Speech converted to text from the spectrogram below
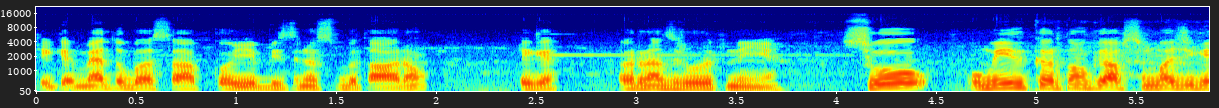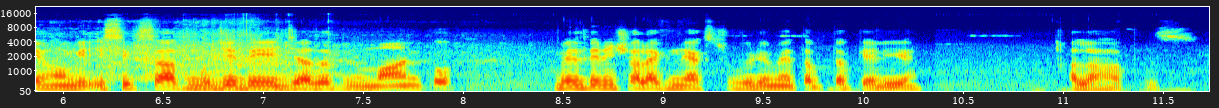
ठीक है। मैं तो बस आपको ये बिज़नेस बता रहा हूँ ठीक है। वरना ज़रूरत नहीं है। सो so, उम्मीद करता हूँ कि आप समझ गए होंगे। इसी के साथ मुझे दे इजाज़त मेहमान को। मिलते हैं इंशाल्लाह नेक्स्ट वीडियो में। तब तक के लिए अल्लाह हाफिज़।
